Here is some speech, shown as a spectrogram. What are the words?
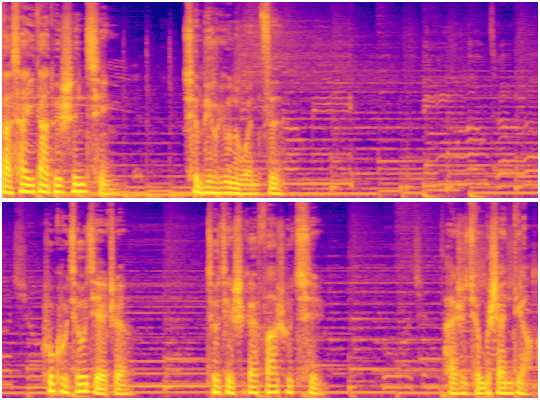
打下一大堆深情却没有用的文字，苦苦纠结着，究竟是该发出去，还是全部删掉。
